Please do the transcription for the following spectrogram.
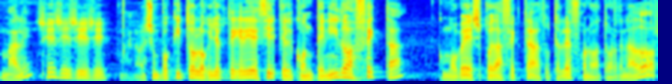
¿Vale? Sí, sí, sí, sí. Bueno, es un poquito lo que yo te quería decir, que el contenido afecta, como ves, puede afectar a tu teléfono o a tu ordenador,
